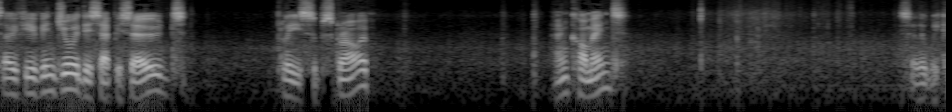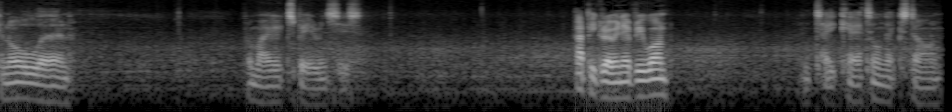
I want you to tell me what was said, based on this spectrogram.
So if you've enjoyed this episode please subscribe and comment so that we can all learn from our experiences. Happy growing everyone and take care till next time.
